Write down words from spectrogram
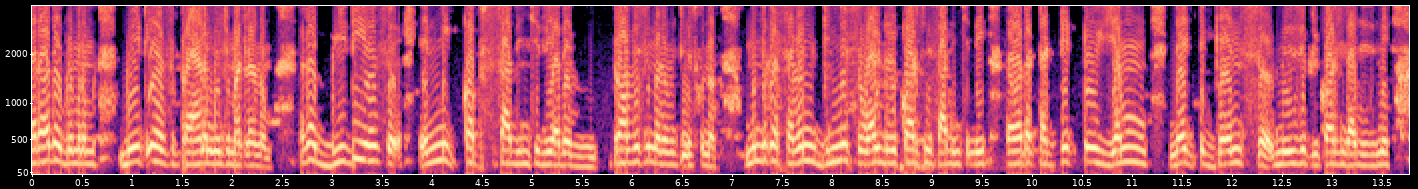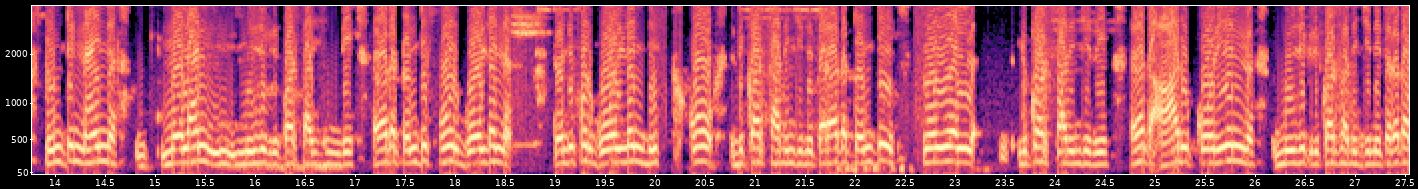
తర్వాత ఇప్పుడు మనం బీటీఎస్ ప్రయాణం గురించి మాట్లాడినాం తర్వాత బీటీఎస్ ఎన్ని కప్స్ సాధించింది? అదే ట్రాఫీస్ని మనం తెలుసుకుందాం ముందుగా సెవెన్ గిన్నిస్ వరల్డ్ రికార్డ్స్ని సాధించింది. తర్వాత thirty two M net games music రికార్డ్స్ని సాధించింది. Twenty nine Melon music record సాధించింది. తర్వాత twenty four golden twenty four golden disc కో రికార్డ్ సాధించింది. తర్వాత ట్వంటీ సోయల్ రికార్డ్ సాధించింది. తర్వాత ఆరు కొరియన్ మ్యూజిక్ రికార్డ్ సాధించింది. తర్వాత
